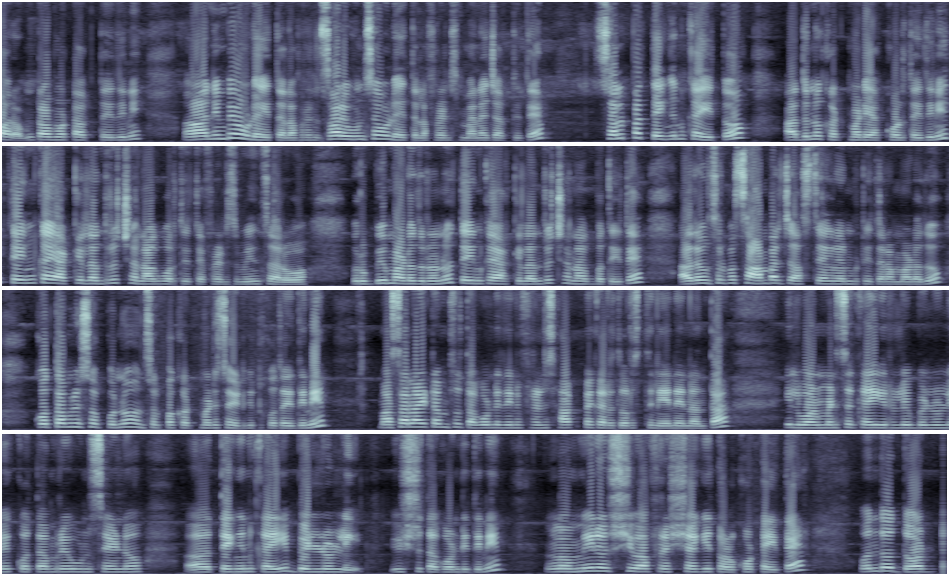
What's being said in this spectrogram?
ಫಾರಮ್ ಟೊಮೊಟೊ ಹಾಕ್ತಾ ಇದ್ದೀನಿ. ನಿಂಬೆ ಹುಳಿ ಐತಲ್ಲ ಫ್ರೆಂಡ್ಸ್ ಸಾರಿ ಹುಣಸೆ ಹುಳಿ ಐತಲ್ಲ ಫ್ರೆಂಡ್ಸ್ ಮ್ಯಾನೇಜ್ ಆಗ್ತಿದೆ ಸ್ವಲ್ಪ ತೆಂಗಿನಕಾಯಿ ಇತ್ತು, ಅದನ್ನು ಕಟ್ ಮಾಡಿ ಹಾಕ್ಕೊಳ್ತಾ ಇದ್ದೀನಿ. ತೆಂಗಿನಕಾಯಿ ಹಾಕಿಲ್ಲ ಅಂದರೂ ಚೆನ್ನಾಗಿ ಬರ್ತೈತೆ ಫ್ರೆಂಡ್ಸ್ ಮೀನು ಸಾರು. ರುಬ್ಬಿ ಮಾಡಿದ್ರೂ ತೆಂಗಿನಕಾಯಿ ಹಾಕಿಲ್ಲ ಅಂದರೂ ಚೆನ್ನಾಗಿ ಬರ್ತೈತೆ ಆದರೆ ಒಂದು ಸ್ವಲ್ಪ ಸಾಂಬಾರು ಜಾಸ್ತಿ ಆಗಲಿ ಅಂದ್ಬಿಟ್ಟು ಈ ಥರ ಮಾಡೋದು. ಕೊತ್ತಂಬರಿ ಸೊಪ್ಪನ್ನು ಒಂದು ಸ್ವಲ್ಪ ಕಟ್ ಮಾಡಿ ಸೈಡ್ಗೆ ಇಟ್ಕೊತಾ ಇದ್ದೀನಿ. ಮಸಾಲ ಐಟಮ್ಸು ತೊಗೊಂಡಿದ್ದೀನಿ ಫ್ರೆಂಡ್ಸ್ ಹಾಕ್ಬೇಕಾದ್ರೆ ತೋರಿಸ್ತೀನಿ ಏನೇನಂತ ಇಲ್ಲಿ ಒಣಮೆಣಸಿನ್ಕಾಯಿ ಈರುಳ್ಳಿ, ಬೆಳ್ಳುಳ್ಳಿ, ಕೊತ್ತಂಬರಿ, ಹುಣಸೆಹಣ್ಣು ತೆಂಗಿನಕಾಯಿ, ಬೆಳ್ಳುಳ್ಳಿ ಇಷ್ಟು ತೊಗೊಂಡಿದ್ದೀನಿ. ಮೀನು ಶಿವ ಫ್ರೆಶ್ ಆಗಿ ತೊಳ್ಕೊಟ್ಟೈತೆ. ಒಂದು ದೊಡ್ಡ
